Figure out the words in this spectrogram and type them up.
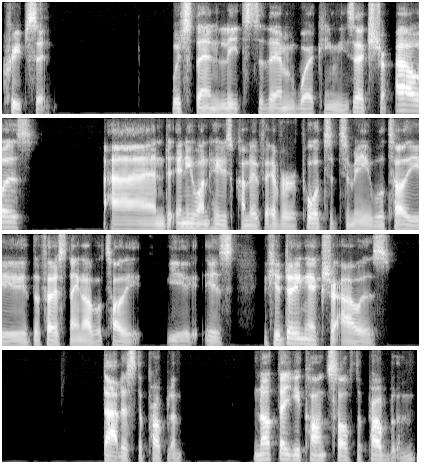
creeps in, which then leads to them working these extra hours. And anyone who's kind of ever reported to me will tell you the first thing I will tell you is if you're doing extra hours, that is the problem. Not that you can't solve the problem,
